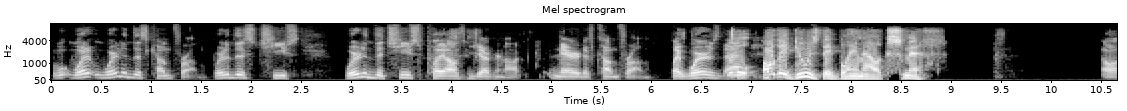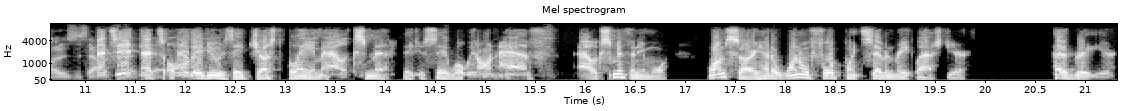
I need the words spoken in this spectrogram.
Wh- Where where did this come from? Where did this Chiefs? Where did the Chiefs playoff juggernaut narrative come from? Like, where is that? well, all they do is they blame Alex Smith. oh, it was just Alex That's Smith, it. That's yeah. all they do is they just blame Alex Smith. They just say, "Well, we don't have Alex Smith anymore." Well, I'm sorry. Had a 104.7 rate last year. Had a great year.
